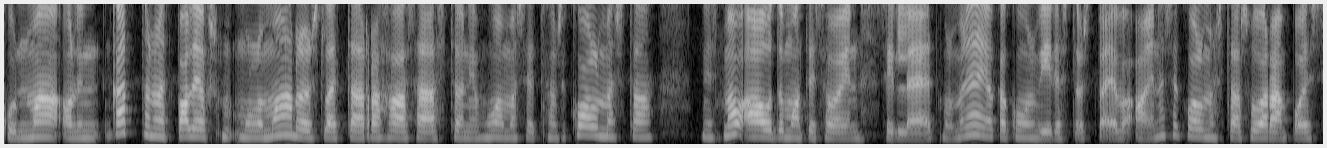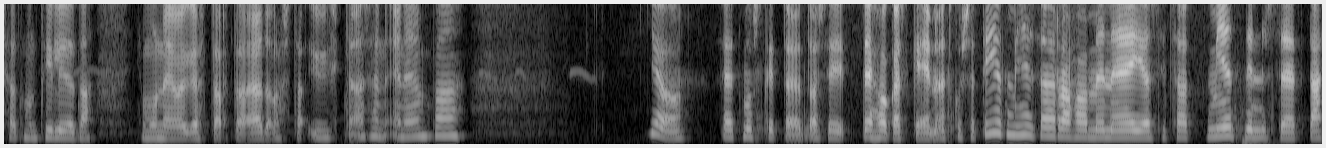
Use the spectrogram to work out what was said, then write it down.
kun mä olin katsonut, että paljonko mulla on mahdollista laittaa rahaa säästöön ja huomasin, että se on se 300, niin sitten mä automatisoin silleen, että mulla menee joka kuun 15 päivä aina se 300 suoraan pois sieltä mun tililtä ja mun ei oikeastaan tarvitse ajatella sitä yhtään sen enempää. Joo, että mustakin toi on tosi tehokas keino, että kun sä tiedät, mihin se raha menee ja sit sä oot miettinyt se, että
